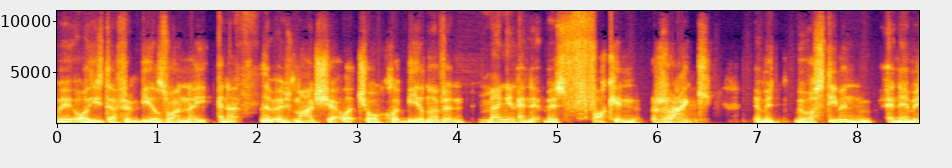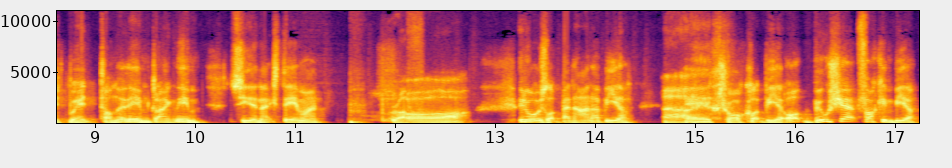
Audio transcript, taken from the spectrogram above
with all these different beers one night, and it, it was mad shit like chocolate beer and everything. Minging. and it was fucking rank. And we, we were steaming, and then we went, turned to them, drank them. See you the next day, man. Rough. Oh, you know, it was like banana beer, Aye. uh, chocolate beer, oh, bullshit fucking beer.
